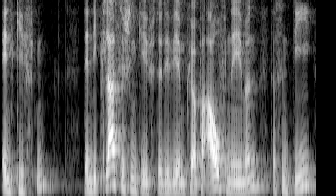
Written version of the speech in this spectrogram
entgiften, denn die klassischen Gifte, die wir im Körper aufnehmen, das sind die,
